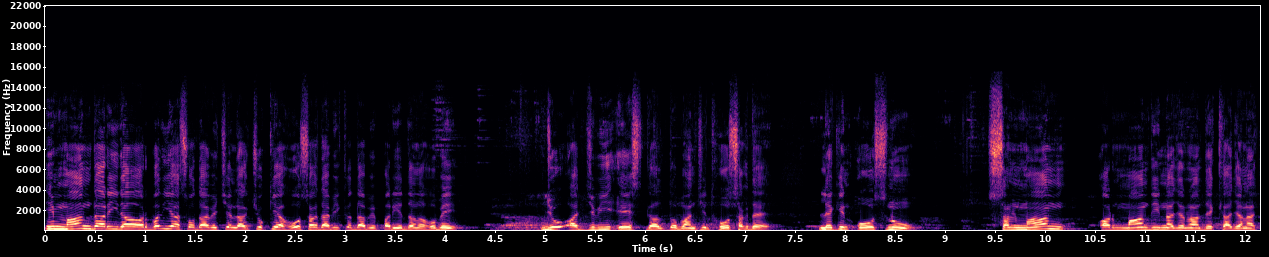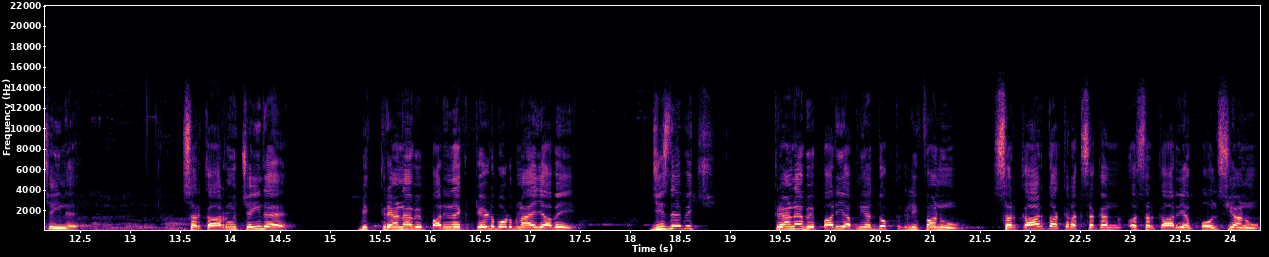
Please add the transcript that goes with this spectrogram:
ਇਮਾਨਦਾਰੀ ਦਾ ਔਰ ਵਧੀਆ ਸੌਦਾ ਵੇਚਣ ਲੱਗ ਚੁੱਕਿਆ। ਹੋ ਸਕਦਾ ਵੀ ਕਦਾ ਵਪਾਰੀ ਇਦਾਂ ਦਾ ਹੋਵੇ, ਜੋ ਅੱਜ ਵੀ ਇਸ ਗੱਲ ਤੋਂ ਵਾਂਝਿਤ ਹੋ ਸਕਦਾ ਹੈ। ਲੇਕਿਨ ਉਸ ਨੂੰ ਸਨਮਾਨ ਔਰ ਮਾਨ ਦੀ ਨਜ਼ਰ ਨਾਲ ਦੇਖਿਆ ਜਾਣਾ ਚਾਹੀਦਾ ਹੈ। ਸਰਕਾਰ ਨੂੰ ਚਾਹੀਦਾ ਹੈ ਵੀ ਕਰਿਆਨਾ ਵਪਾਰੀਆਂ ਦਾ ਇੱਕ ਟ੍ਰੇਡ ਬੋਰਡ ਬਣਾਇਆ ਜਾਵੇ, ਜਿਸ ਦੇ ਵਿੱਚ ਕਰਿਆਨਾ ਵਪਾਰੀ ਆਪਣੀਆਂ ਦੁੱਖ ਤਕਲੀਫਾਂ ਨੂੰ ਸਰਕਾਰ ਤੱਕ ਰੱਖ ਸਕਣ ਔਰ ਸਰਕਾਰ ਦੀਆਂ ਪਾਲਿਸੀਆਂ ਨੂੰ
